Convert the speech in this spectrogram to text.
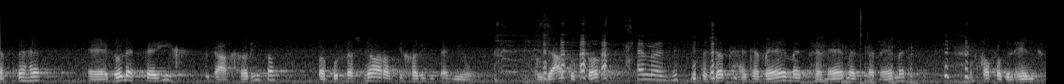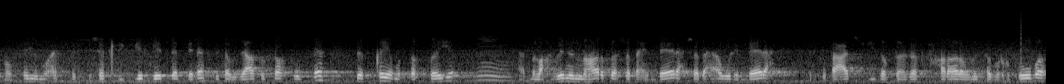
نفسها لولا التاريخ بتاع الخريطة ما كناش نعرف دي خريطة انهي يوم. توزيعات الضغط حلوة دي. متشابهة تماما تماما تماما. منخفض الهند الموسمي مؤثر بشكل كبير جدا بنفس توزيعات الضغط وبنفس القيم الضغطية. ملاحظين النهارده شبه امبارح شبه أول امبارح. ارتفاعات شديدة في درجات الحرارة ونسب الرطوبه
